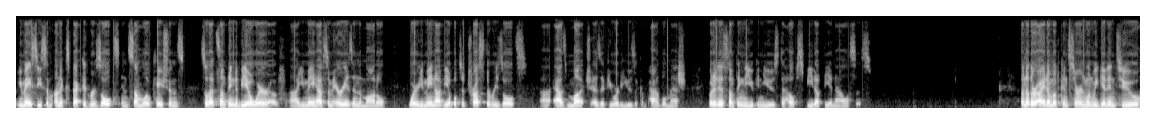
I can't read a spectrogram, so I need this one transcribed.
you may see some unexpected results in some locations, so that's something to be aware of. Uh, you may have some areas in the model where you may not be able to trust the results uh, as much as if you were to use a compatible mesh, but it is something that you can use to help speed up the analysis. Another item of concern when we get into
